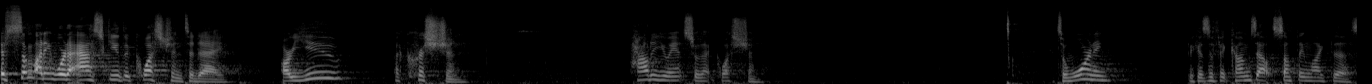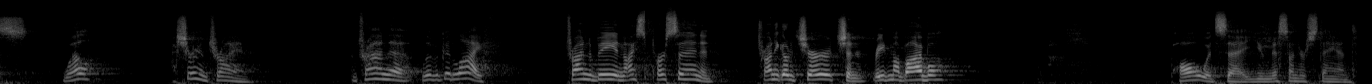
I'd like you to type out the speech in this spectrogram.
If somebody were to ask you the question today, Are you a Christian? How do you answer that question? It's a warning because if it comes out something like this, well, I sure am trying. I'm trying to live a good life, I'm trying to be a nice person and trying to go to church and read my Bible. Paul would say, You misunderstand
